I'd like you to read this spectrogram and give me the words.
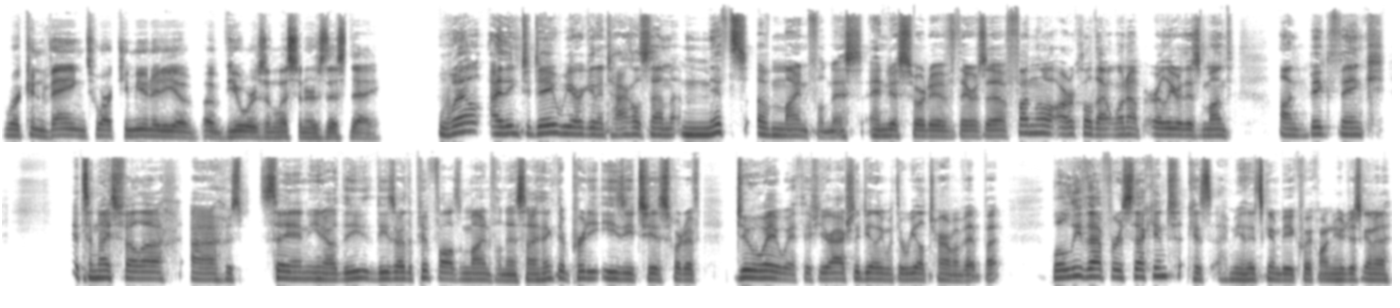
we're conveying to our community of, of viewers and listeners this day? Well, I think today we are going to tackle some myths of mindfulness and just sort of there's a fun little article that went up earlier this month on Big Think. It's a nice fella uh, who's saying, you know, the, these are the pitfalls of mindfulness. And I think they're pretty easy to sort of do away with if you're actually dealing with the real term of it. But we'll leave that for a second because, I mean, it's going to be a quick one. You're just going to,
